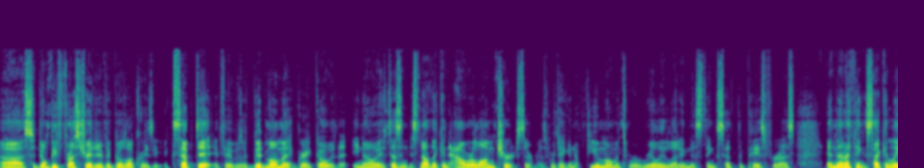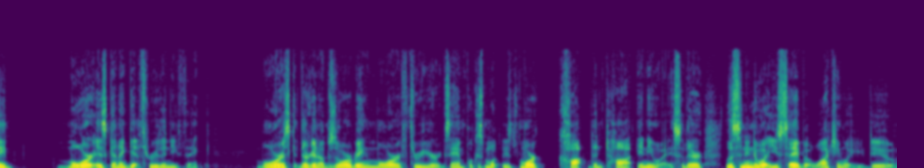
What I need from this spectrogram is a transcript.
Uh, so don't be frustrated if it goes all crazy. Accept it. If it was a good moment, great, go with it. You know, it doesn't. It's not like an hour long church service. We're taking a few moments. We're really letting this thing set the pace for us. And then I think, secondly, more is going to get through than you think. More is they're going to absorbing more through your example because more, it's more caught than taught anyway. So they're listening to what you say, but watching what you do.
